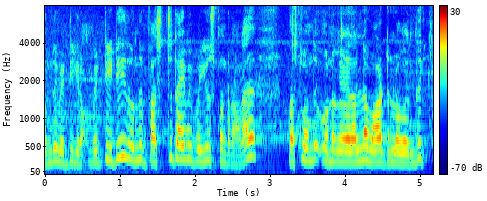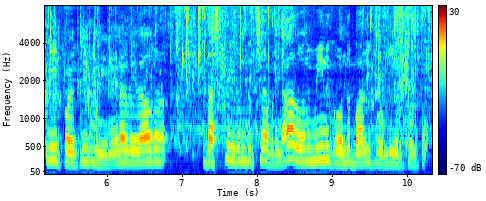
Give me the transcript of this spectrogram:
வந்து வெட்டிக்கிறோம். வெட்டிட்டு இது வந்து ஃபஸ்ட்டு டைம் இப்போ யூஸ் பண்ணுறனால ஃபஸ்ட்டு வந்து ஒன்று நல்ல வாட்டரில் வந்து க்ளீன் ப க்ளீன் பண்ணிக்கணும். ஏன்னா ஏதாவது டஸ்ட்டு இருந்துச்சு அப்படின்னா அது வந்து மீனுக்கு வந்து பாதிப்பு வந்து ஏற்படுத்தும்.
